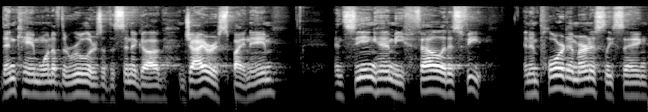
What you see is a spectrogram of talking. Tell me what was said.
Then came one of the rulers of the synagogue, Jairus by name, and seeing him, he fell at his feet and implored him earnestly, saying,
